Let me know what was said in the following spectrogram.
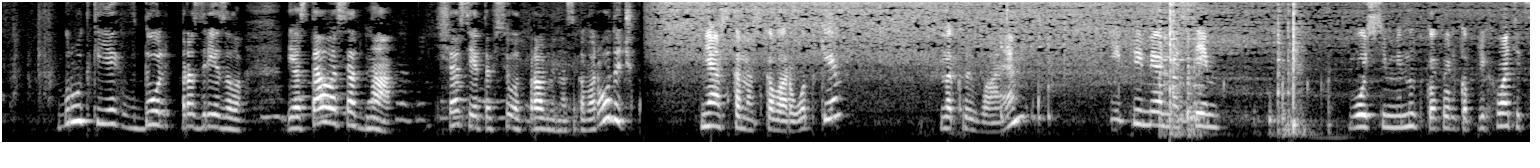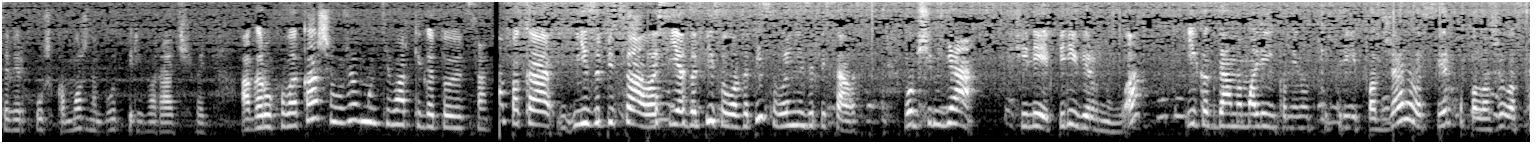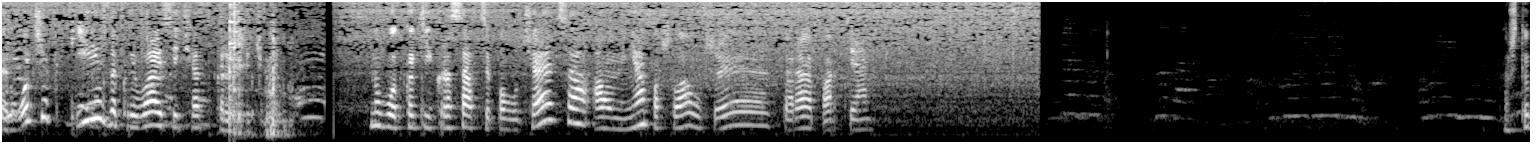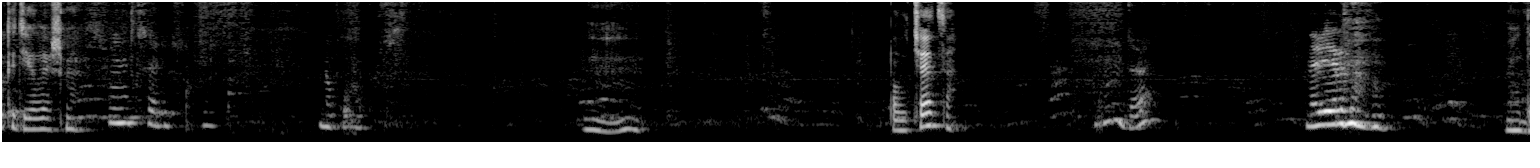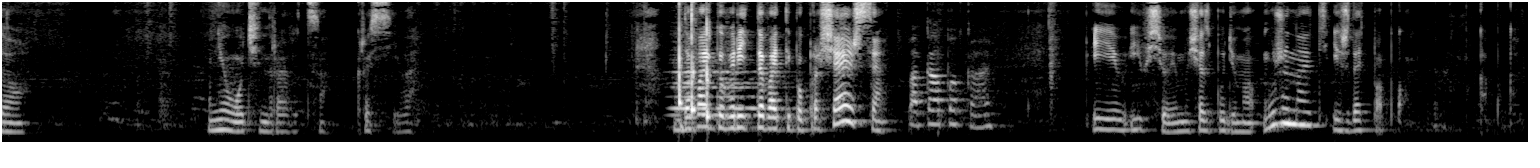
грудки, я их вдоль разрезала, и осталась одна. Сейчас я это все отправлю на сковородочку. Мяско на сковородке. Накрываем. И примерно 7-8 минут, как только прихватится верхушка, можно будет переворачивать. А гороховая каша уже в мультиварке готовится. А пока не записалась, я записывала, записывала и не записалась. В общем, я филе перевернула. И когда оно маленько минутки три поджарилось, сверху положила сырочек и закрываю сейчас крышечкой. Ну вот, какие красавцы получаются, а у меня пошла уже вторая партия. А что ты делаешь, ма? На Получается? Ну да. Наверное. Ну да. Мне очень нравится. Красиво. Ну, давай говорить, давай ты попрощаешься. Пока-пока. И, и все. И мы сейчас будем ужинать и ждать папку.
